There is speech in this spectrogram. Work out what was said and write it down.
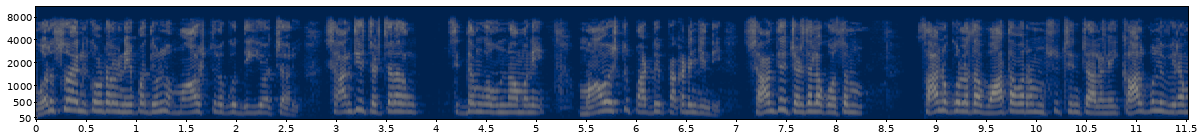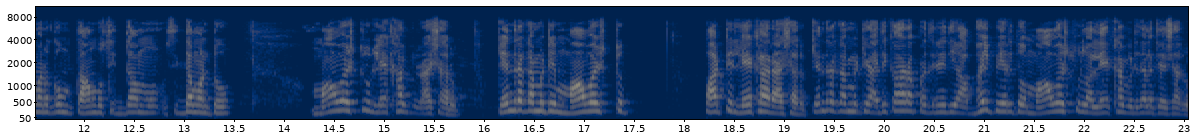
వరుస ఎన్కౌంటర్ల నేపథ్యంలో మావోయిస్టులకు దిగి వచ్చారు. శాంతి చర్చల సిద్ధంగా ఉన్నామని మావోయిస్టు పార్టీ ప్రకటించింది. శాంతి చర్చల కోసం సానుకూలత వాతావరణం సృష్టించాలని కాల్పుల విరమణకు తాము సిద్ధము సిద్ధమంటూ మావోయిస్టు లేఖ రాశారు. కేంద్ర కమిటీ మావోయిస్టు పార్టీ లేఖ రాశారు. కేంద్ర కమిటీ అధికార ప్రతినిధి అభయ్ పేరుతో మావోయిస్టుల లేఖ విడుదల చేశారు.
